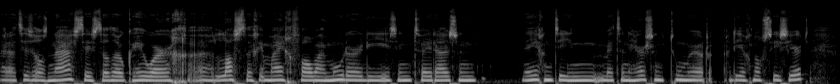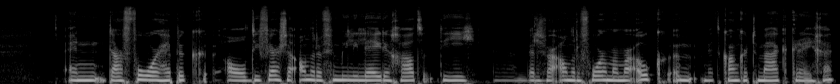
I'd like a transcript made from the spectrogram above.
Ja, dat is als naast is dat ook heel erg eh, lastig. In mijn geval, mijn moeder die is in 2019 met een hersentumor gediagnosticeerd. En daarvoor heb ik al diverse andere familieleden gehad die eh, weliswaar andere vormen, maar ook met kanker te maken kregen.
